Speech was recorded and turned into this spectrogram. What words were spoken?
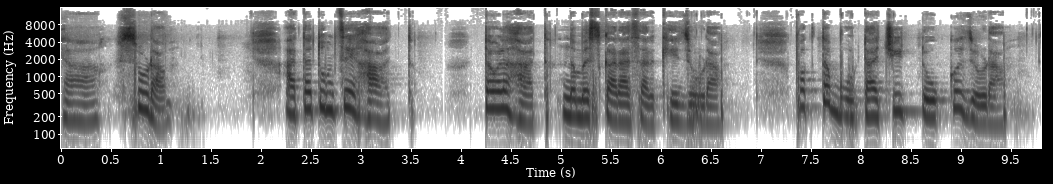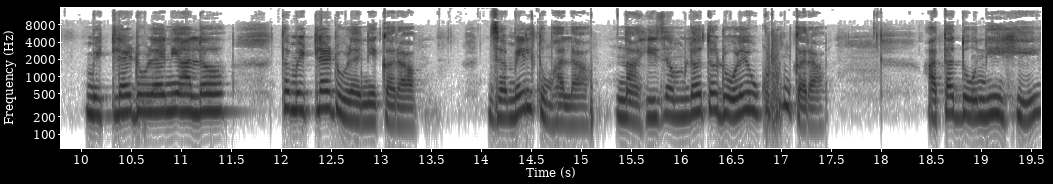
घ्या सोडा. आता तुमचे हात तळ हात नमस्कारासारखे जोडा. फक्त बोटाची टोकं जोडा. मिटल्या डोळ्यांनी आलं तर मिटल्या डोळ्यांनी करा. जमेल तुम्हाला नाही जमलं तर डोळे उघडून करा. आता दोन्हीही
